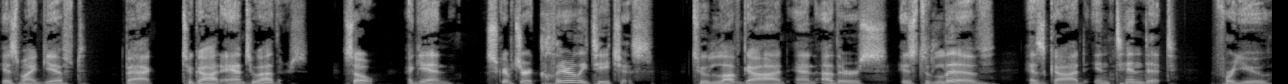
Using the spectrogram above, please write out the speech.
is my gift back to God and to others. So again, Scripture clearly teaches to love God and others is to live as God intended for you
